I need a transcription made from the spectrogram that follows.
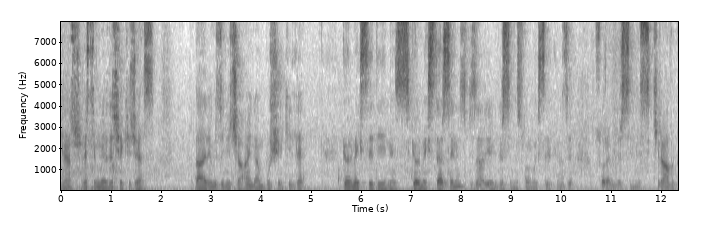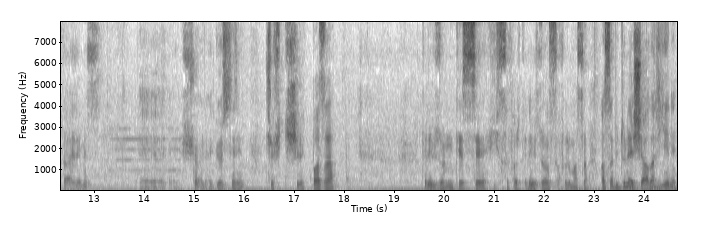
diğer resimleri de çekeceğiz. Dairemizin içi aynen bu şekilde. Görmek istediğiniz, görmek isterseniz bizi arayabilirsiniz. Sormak istediklerinizi sorabilirsiniz. Kiralık dairemiz şöyle göstereyim. Çift kişilik baza televizyon ünitesi, sıfır televizyon, sıfır masa. Aslında bütün eşyalar yeni.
